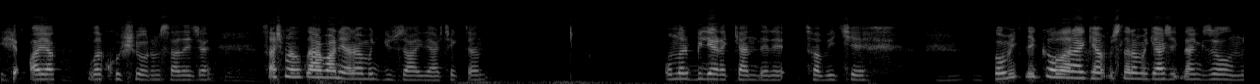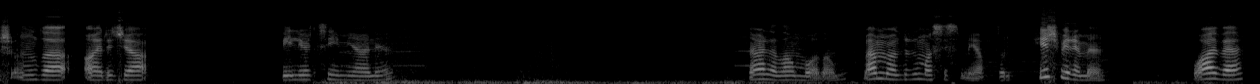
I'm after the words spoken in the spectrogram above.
ayakla koşuyorum sadece. Saçmalıklar var yani ama güzel gerçekten. Onları bilerek kendileri tabii ki komiklik olarak yapmışlar ama gerçekten güzel olmuş. Onu da ayrıca belirteyim yani. Nerede lan bu adam? Ben mi öldürdüm asist mi yaptın? Hiçbiri mi? Vay be.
